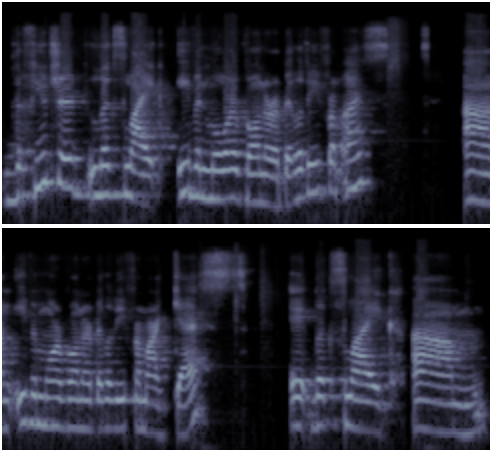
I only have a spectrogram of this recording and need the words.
the future looks like even more vulnerability from us, um, even more vulnerability from our guests. It looks like um,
